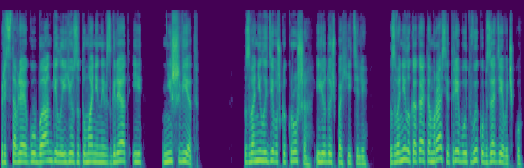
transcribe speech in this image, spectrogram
представляя губы ангела, ее затуманенный взгляд и... Не швед. Позвонила девушка Кроша, ее дочь похитили. Позвонила какая-то мразь и требует выкуп за девочку»,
